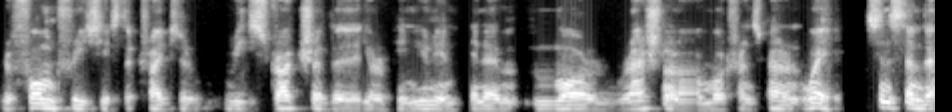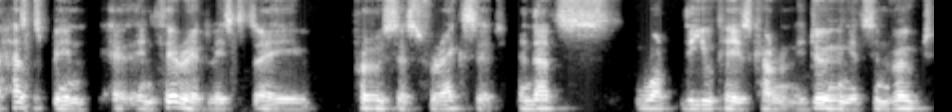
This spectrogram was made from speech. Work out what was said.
reform treaties that tried to restructure the European Union in a more rational or more transparent way. Since then, there has been, uh, in theory at least, a process for exit. And that's what the UK is currently doing. It's invoked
